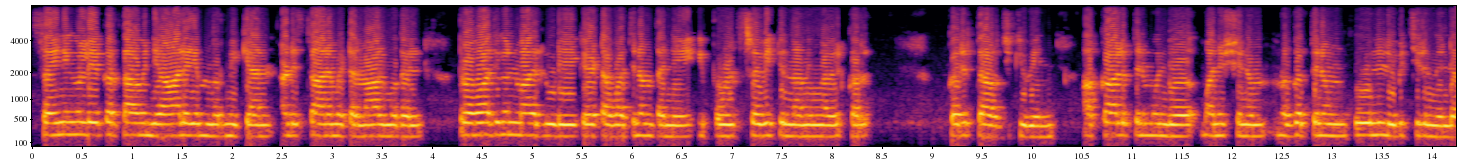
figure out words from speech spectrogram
സൈന്യങ്ങളുടെ കർത്താവിന്റെ ആലയം നിർമ്മിക്കാൻ അടിസ്ഥാനമിട്ട നാൾ മുതൽ പ്രവാചകന്മാരിലൂടെ കേട്ട വചനം തന്നെ ഇപ്പോൾ ശ്രവിക്കുന്ന നിങ്ങൾ കരുത്താർജിക്കുവിൻ. അക്കാലത്തിനു മുൻപ് മനുഷ്യനും മൃഗത്തിനും കൂലി ലഭിച്ചിരുന്നില്ല.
